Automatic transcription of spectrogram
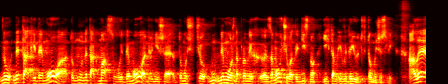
ну не так іде мова, тому ну, не так масово йде мова, вірніше, тому що не можна про них е, замовчувати. Дійсно, їх там і видають, в тому числі. Але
